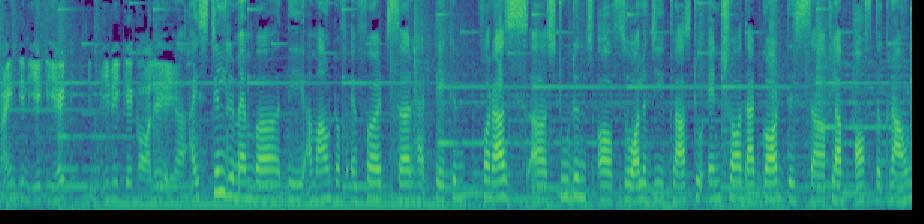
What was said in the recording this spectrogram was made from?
1988 in BVK College. Uh, I still remember the amount of effort Sir had taken for us uh, students of zoology class to ensure that got this uh, club off the ground.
